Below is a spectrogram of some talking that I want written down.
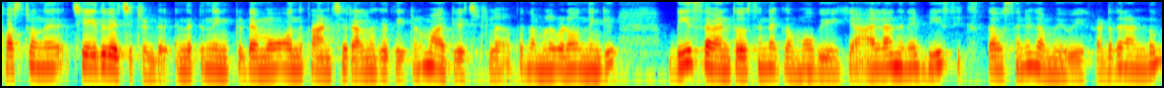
ഫസ്റ്റ് ഒന്ന് ചെയ്ത് വെച്ചിട്ടുണ്ട്. എന്നിട്ട് നിങ്ങൾക്ക് ഡെമോ ഒന്ന് കാണിച്ചു തരാമെന്ന് കരുതിയിട്ടാണ് മാറ്റി വെച്ചിട്ടുള്ളത്. അപ്പോൾ നമ്മളിവിടെ ഒന്നെങ്കിൽ ബി സെവൻ തൗസൻഡ് ഗമ്മ ഉപയോഗിക്കുക. അല്ലാന്നുണ്ടെങ്കിൽ ബി സിക്സ് തൗസൻഡ് ഗമ്മ ഉപയോഗിക്കുക. അത് രണ്ടും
